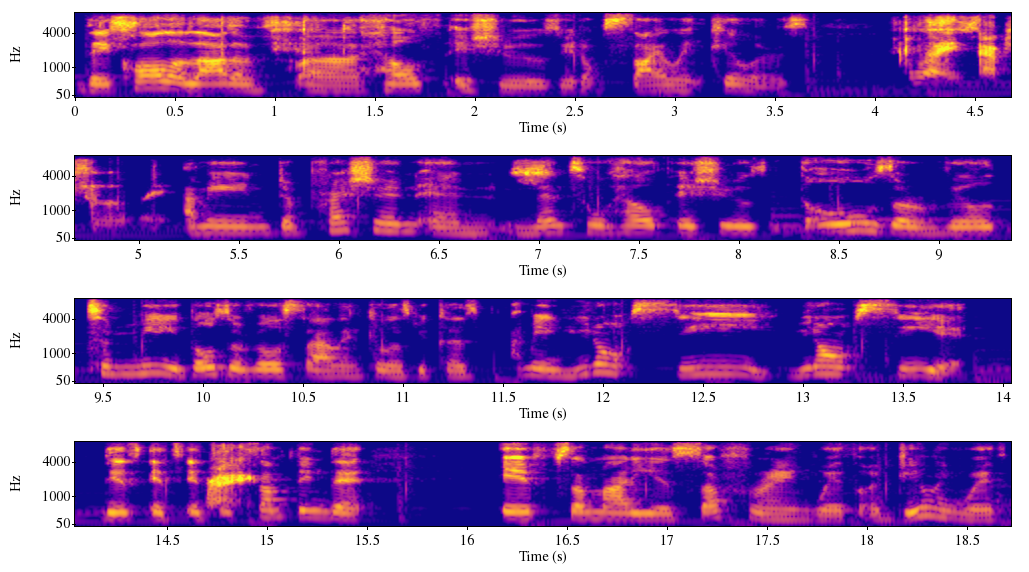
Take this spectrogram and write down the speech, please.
they call a lot of uh, health issues, you know, silent killers. Right, absolutely. I mean, depression and mental health issues, those are real to me, those are real silent killers because I mean, you don't see you don't see it. There's it's it's, right. it's something that if somebody is suffering with or dealing with,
